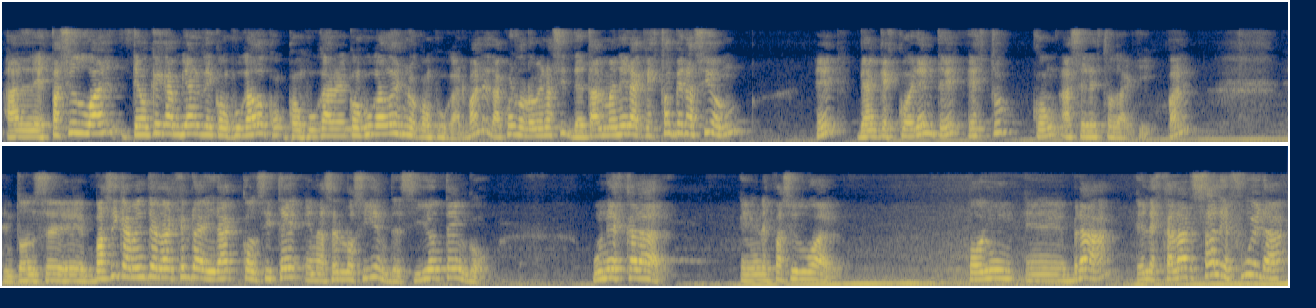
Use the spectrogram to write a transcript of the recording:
al espacio dual, tengo que cambiar de conjugado. Conjugar el conjugado es no conjugar, ¿vale? ¿De acuerdo? Lo ven así. De tal manera que esta operación, ¿eh? vean que es coherente esto con hacer esto de aquí, ¿vale? Entonces, básicamente el álgebra de Dirac consiste en hacer lo siguiente. Si yo tengo un escalar en el espacio dual por un eh, bra, el escalar sale fuera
